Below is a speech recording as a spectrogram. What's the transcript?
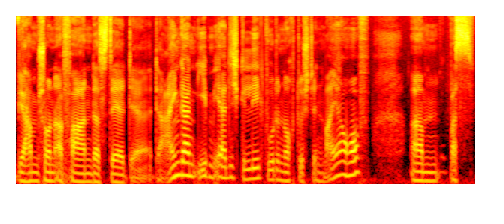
wir haben schon erfahren, dass der, der, der Eingang ebenerdig gelegt wurde, noch durch den Meierhof. Ähm, was,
